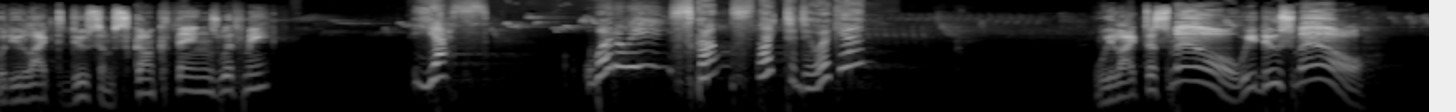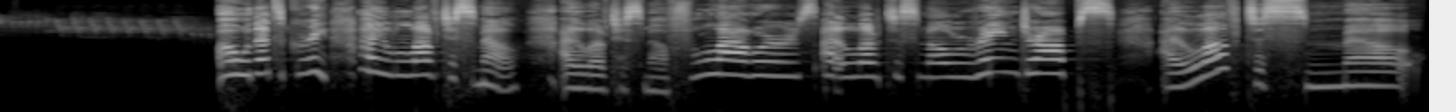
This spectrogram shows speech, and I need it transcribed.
Would you like to do some skunk things with me? Yes. What do we skunks like to do again? We like to smell. We do smell. Oh, that's great. I love to smell. I love to smell flowers. I love to smell raindrops. I love to smell.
